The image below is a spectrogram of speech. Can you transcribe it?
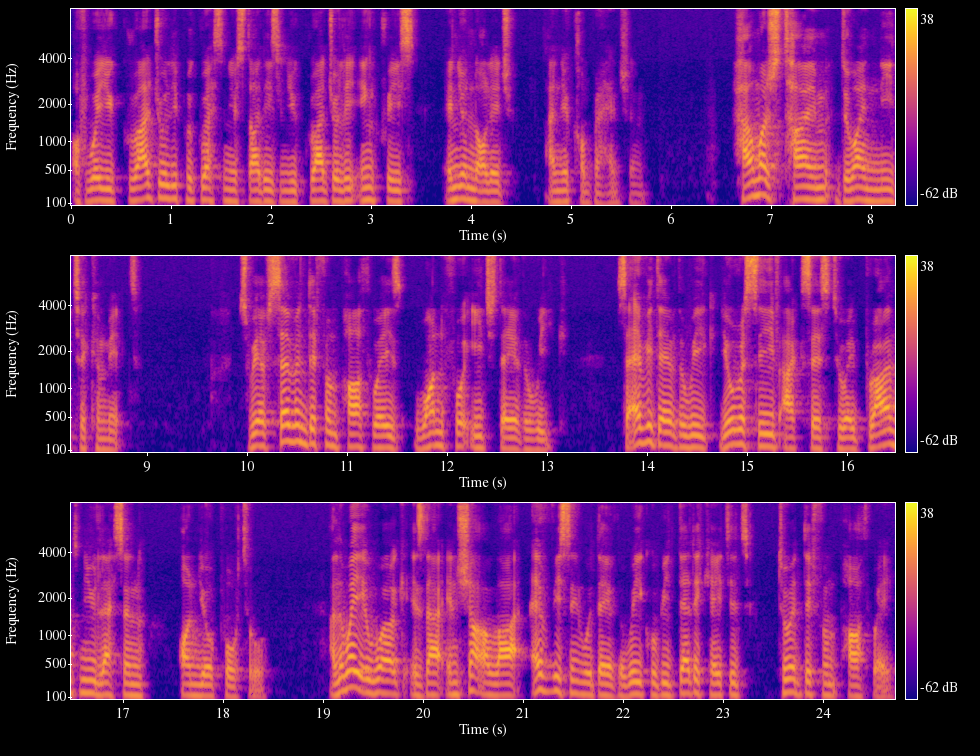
of where you gradually progress in your studies and you gradually increase in your knowledge and your comprehension. How much time do I need to commit? So we have seven different pathways, one for each day of the week. So every day of the week, you'll receive access to a brand new lesson on your portal. And the way it works is that inshallah, every single day of the week will be dedicated to a different pathway.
